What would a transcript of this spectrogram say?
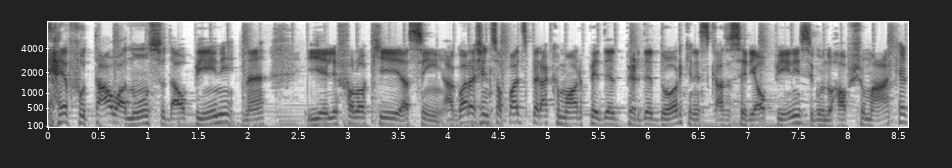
refutar o anúncio da Alpine, né? E ele falou que, assim, agora a gente só pode esperar que o maior perdedor, que nesse caso seria a Alpine, segundo Ralf Schumacher,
